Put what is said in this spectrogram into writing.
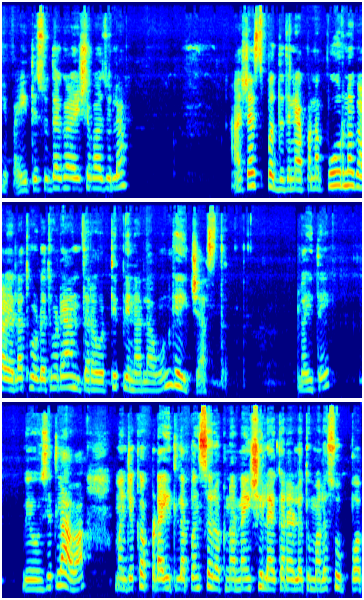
हे पा इथे सुद्धा गळ्याच्या बाजूला. अशाच पद्धतीने आपण पूर्ण गळ्याला थोड्या थोड्या अंतरावरती पिना लावून घ्यायच्या असतात. इथे व्यवस्थित लावा. म्हणजे कपडा इथला पण सरकणार नाही शिलाई करायला तुम्हाला सोपं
